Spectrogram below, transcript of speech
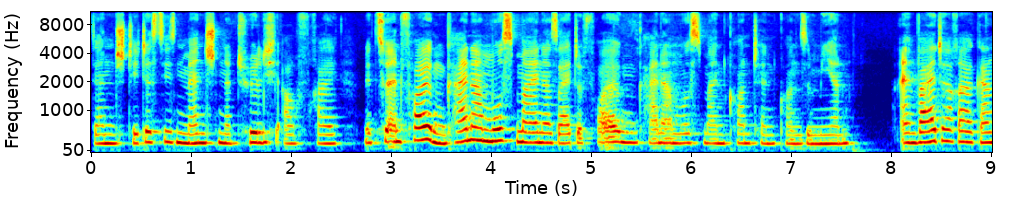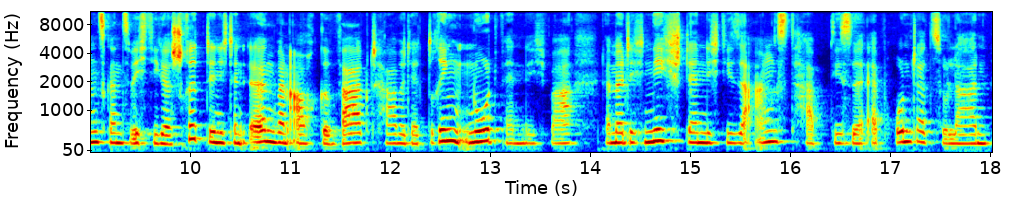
dann steht es diesen Menschen natürlich auch frei, mir zu entfolgen. Keiner muss meiner Seite folgen, keiner muss meinen Content konsumieren. Ein weiterer ganz, ganz wichtiger Schritt, den ich dann irgendwann auch gewagt habe, der dringend notwendig war, damit ich nicht ständig diese Angst habe, diese App runterzuladen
